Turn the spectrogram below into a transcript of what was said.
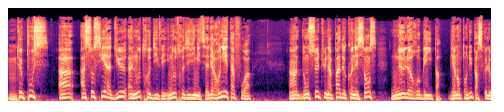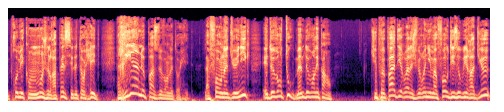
hmm. te pousse à associer à Dieu un autre une autre divinité, c'est-à-dire renier ta foi, hein, dont ceux tu n'as pas de connaissance, ne leur obéis pas. Bien entendu, parce que le premier commandement, je le rappelle, c'est le tawhid. Rien ne passe devant le tawhid. La foi en un Dieu unique est devant tout, même devant les parents. Tu peux pas dire voilà, je vais renier ma foi ou désobéir à Dieu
